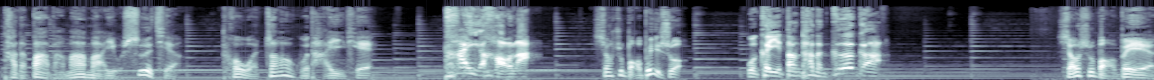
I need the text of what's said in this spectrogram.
他的爸爸妈妈有事情，托我照顾他一天。”太好了，小鼠宝贝说：“我可以当他的哥哥。”小鼠宝贝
